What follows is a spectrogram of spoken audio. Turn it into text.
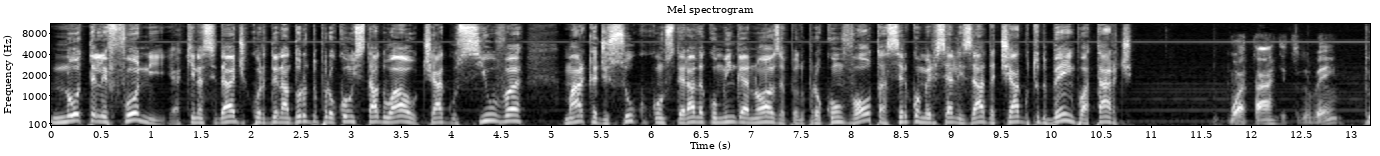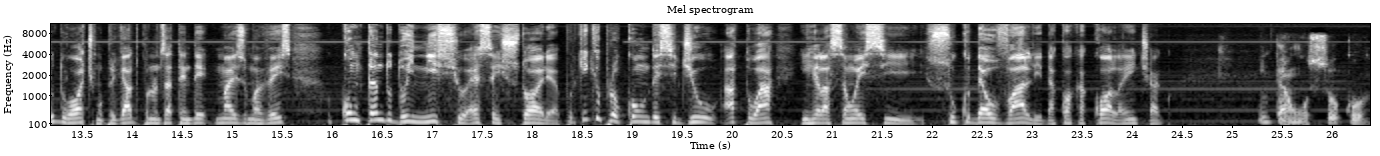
no telefone aqui na cidade, coordenador do Procon estadual, Tiago Silva. Marca de suco considerada como enganosa pelo Procon volta a ser comercializada. Tiago, tudo bem? Boa tarde. Boa tarde, tudo bem? Tudo ótimo, obrigado por nos atender mais uma vez. Contando do início essa história, por que, que o Procon decidiu atuar em relação a esse suco Del Valle da Coca-Cola, hein, Tiago? Então, o suco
